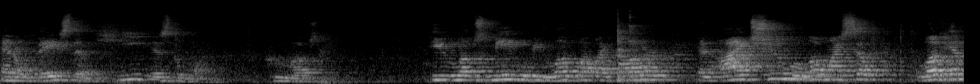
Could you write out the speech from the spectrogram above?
and obeys them, he is the one who loves me. He who loves me will be loved by my Father, and I too will love myself, love him,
